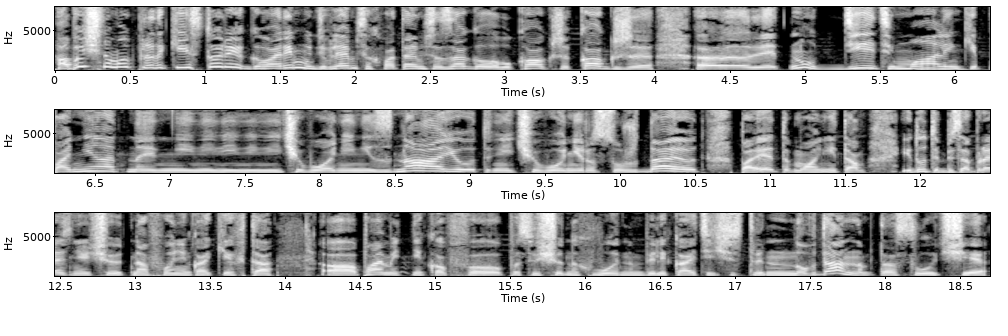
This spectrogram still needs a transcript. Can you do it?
Обычно мы про такие истории говорим, удивляемся, хватаемся за голову, как же, как же, э, ну, дети маленькие, понятно, не, не, не, ничего они не знают, ничего не рассуждают, поэтому они там идут и безобразничают на фоне каких-то э, памятников, э, посвященных воинам Великой Отечественной. Но в данном-то случае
